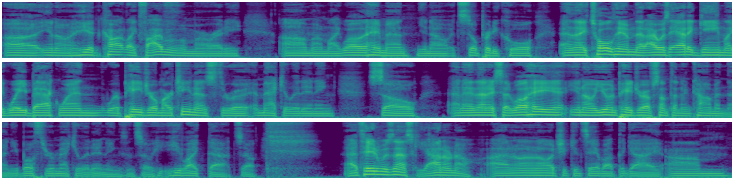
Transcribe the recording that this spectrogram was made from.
Uh, you know, he had caught like five of them already. Um, I'm like, well, hey man, you know, it's still pretty cool. And I told him that I was at a game like way back when where Pedro Martinez threw an immaculate inning. So, and then I said, well, hey, you know, you and Pedro have something in common. Then you both threw immaculate innings, and so he, he liked that. So, that's Hayden Wesneski. I don't know. I don't know what you can say about the guy. Um,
